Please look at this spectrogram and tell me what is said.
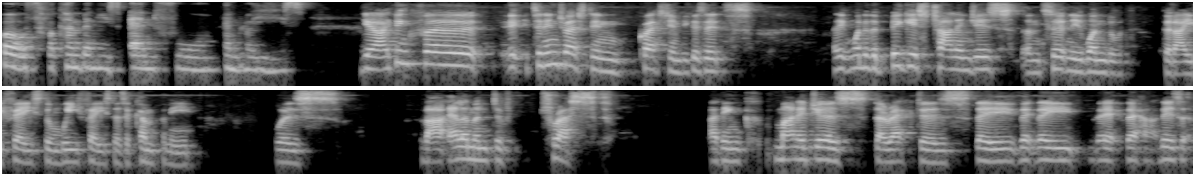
both for companies and for employees? Yeah, I think for it's an interesting question because it's I think one of the biggest challenges, and certainly one that I faced and we faced as a company, was that element of trust I think managers, directors, they, they, they, they, they there's a,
